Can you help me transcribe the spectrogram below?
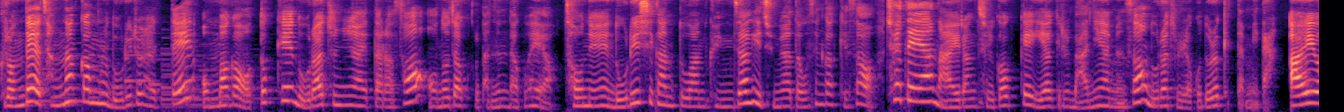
그런데 장난감으로 놀이를 할 때 엄마가 어떻게 놀아주느냐에 따라서 언어 자극을 받는다고 해요. 저는 놀이 시간 또한 굉장히 중요하다고 생각해서 최대한 아이랑 즐겁게 이야기를 많이 하면서 놀아주려고 노력했답니다. 아이와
